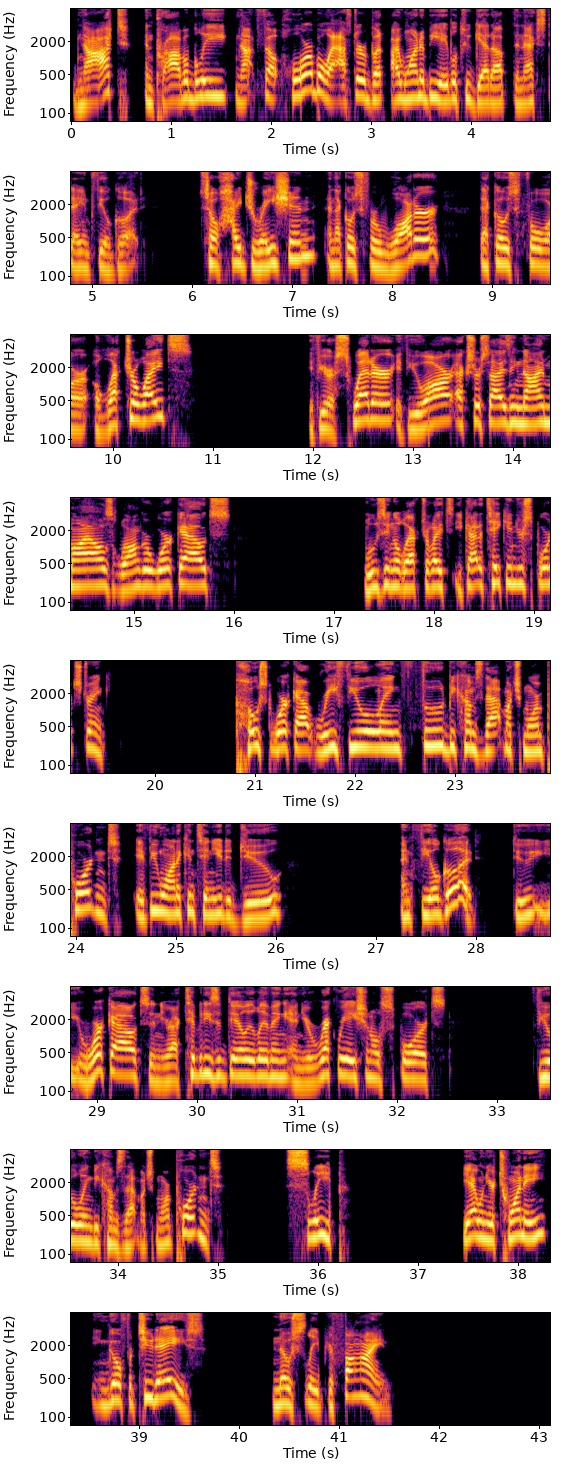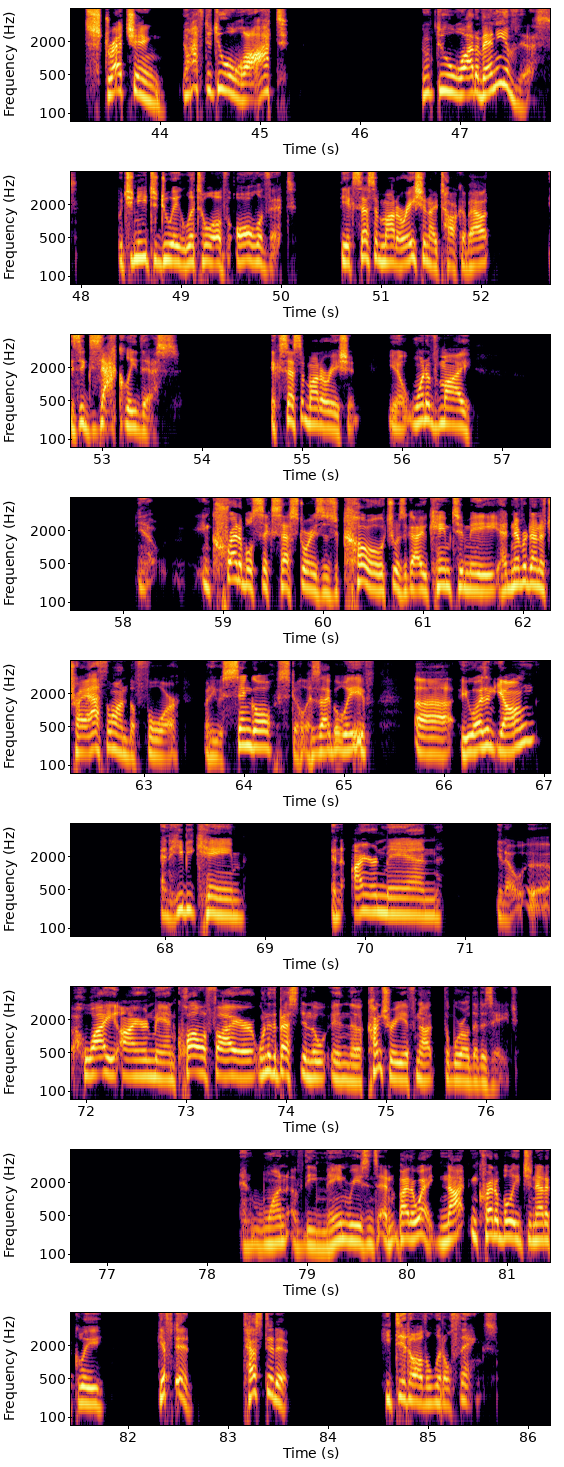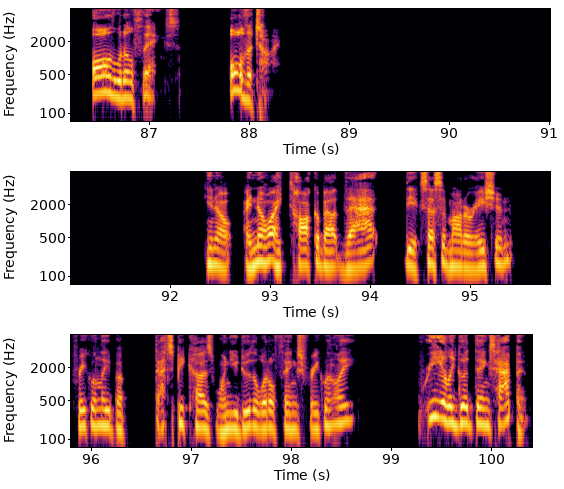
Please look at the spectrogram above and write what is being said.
not and probably not felt horrible after, but I want to be able to get up the next day and feel good. So hydration, and that goes for water, that goes for electrolytes. If you're a sweater, if you are exercising nine miles, longer workouts, losing electrolytes, you got to take in your sports drink. Post workout refueling, food becomes that much more important if you want to continue to do and feel good. Do your workouts and your activities of daily living and your recreational sports. Fueling becomes that much more important. Sleep. Yeah, when you're 20, you can go for two days. No sleep. You're fine. Stretching. You don't have to do a lot. You don't do a lot of any of this, but you need to do a little of all of it. The excessive moderation I talk about is exactly this excessive moderation. You know, one of my, you know, incredible success stories as a coach was a guy who came to me, had never done a triathlon before, but he was single, still is, I believe. Uh, he wasn't young, and he became an Ironman, you know, uh, Hawaii Ironman qualifier, one of the best in the in the country, if not the world, at his age. And one of the main reasons, and by the way, not incredibly genetically gifted, tested it. He did all the little things, all the little things, all the time. You know, I know I talk about that, the excessive moderation, frequently, but that's because when you do the little things frequently, really good things happen.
